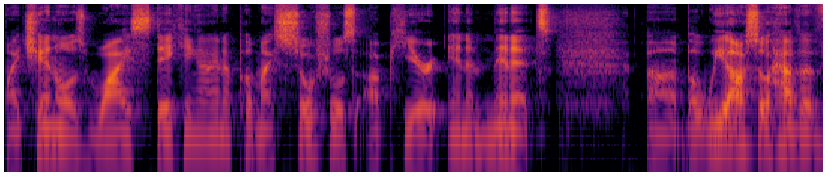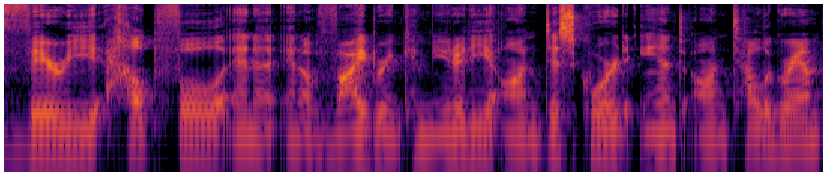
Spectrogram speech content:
My channel is Wise Staking. I'm going to put my socials up here in a minute. Uh, but we also have a very helpful and a, and a vibrant community on Discord and on Telegram.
